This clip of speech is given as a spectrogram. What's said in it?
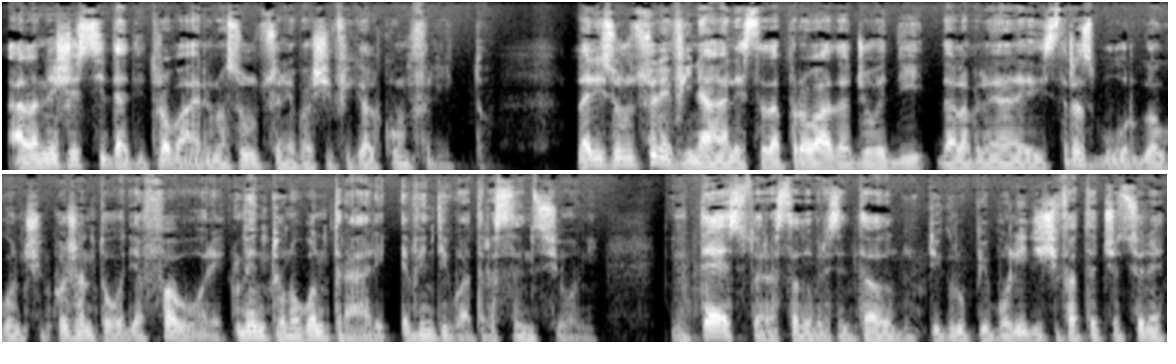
alla necessità di trovare una soluzione pacifica al conflitto. La risoluzione finale è stata approvata giovedì dalla plenaria di Strasburgo con 500 voti a favore, 21 contrari e 24 astensioni. Il testo era stato presentato da tutti i gruppi politici, fatta eccezione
